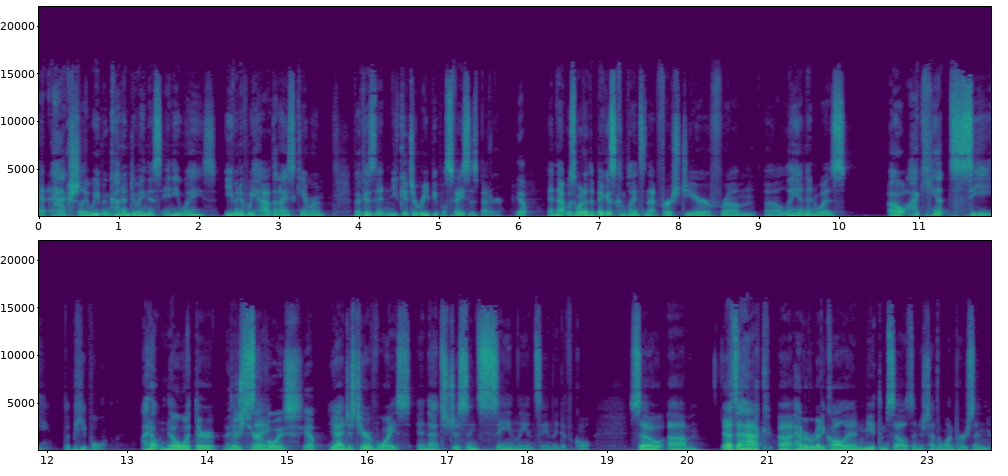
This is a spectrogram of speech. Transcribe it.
And actually, we've been kind of doing this anyways, even if we have the nice camera, because then you get to read people's faces better. Yep. And that was one of the biggest complaints in that first year from uh, Landon was, oh, I can't see the people. I don't know what they're I they're just hear saying. a voice. Yep. Yeah, I just hear a voice, and that's just insanely, insanely difficult. So um, that's a hack. Uh, have everybody call in, mute themselves, and just have the one person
